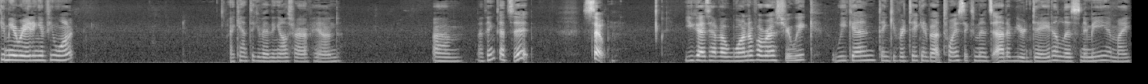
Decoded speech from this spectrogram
Give me a rating if you want. I can't think of anything else right offhand. Um, I think that's it. So, you guys have a wonderful rest of your week, weekend. Thank you for taking about 26 minutes out of your day to listen to me and my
